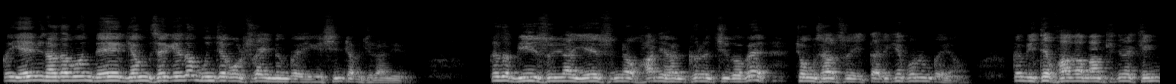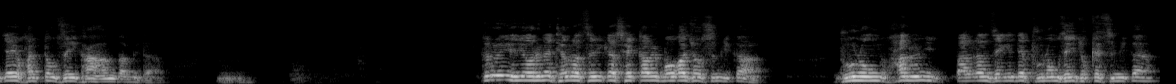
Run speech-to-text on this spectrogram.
그 예민하다 보면 내 경색에도 문제가 올 수가 있는 거예요. 이게 심장 질환이. 그래서 미술이나 예술이나 화려한 그런 직업에 종사할 수 있다. 이렇게 보는 거예요. 그 밑에 화가 많기 때문에 굉장히 활동성이 강한 겁니다. 음. 그리고 여름에 태어났으니까 색깔을 뭐가 좋습니까? 분홍, 화는 빨간색인데 분홍색이 좋겠습니까?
